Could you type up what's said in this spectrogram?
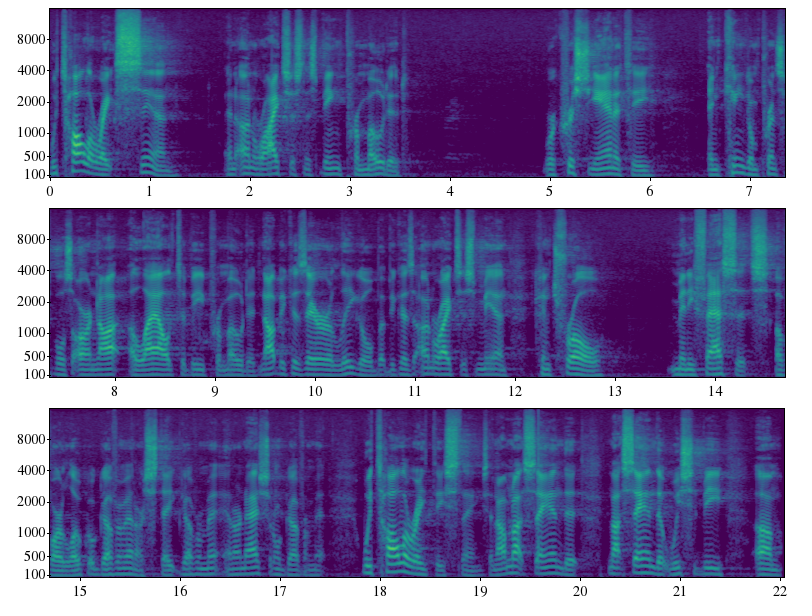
We tolerate sin and unrighteousness being promoted where Christianity and kingdom principles are not allowed to be promoted, not because they are illegal, but because unrighteous men control many facets of our local government, our state government, and our national government. We tolerate these things, and I'm not saying that, not saying that we should be um,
